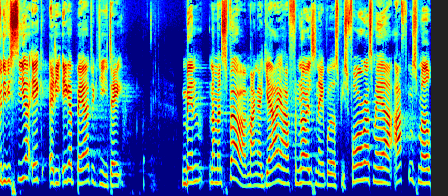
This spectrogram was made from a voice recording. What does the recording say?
Fordi vi siger ikke, at I ikke er bæredygtige i dag. Men når man spørger mange af jer, jeg har haft fornøjelsen af både at spise frokost med jer og aftensmad,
